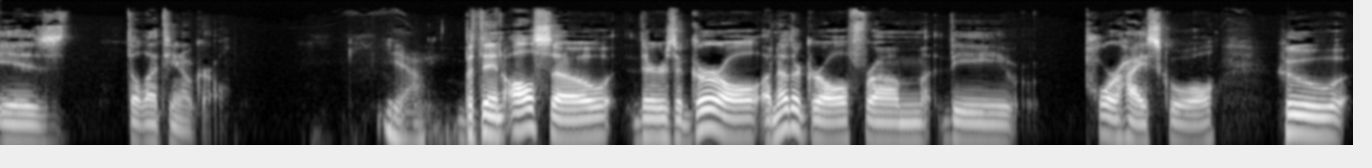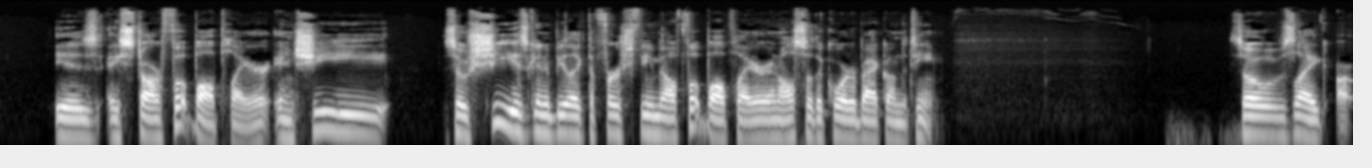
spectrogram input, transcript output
is the Latino girl. yeah But then also there's a girl, another girl from the poor high school who is a star football player and she so she is going to be like the first female football player and also the quarterback on the team. So it was like are,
